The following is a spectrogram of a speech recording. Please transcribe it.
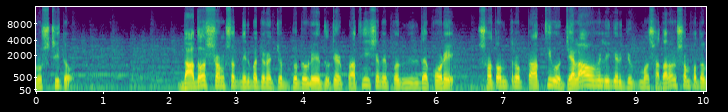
অনুষ্ঠিত। দ্বাদশ সংসদ নির্বাচনে চোদ্দ দলীয় জোটের প্রার্থী হিসেবে প্রতিদ্বন্দ্বিতা করে স্বতন্ত্র প্রার্থী ও জেলা আওয়ামী লীগের যুগ্ম সাধারণ সম্পাদক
